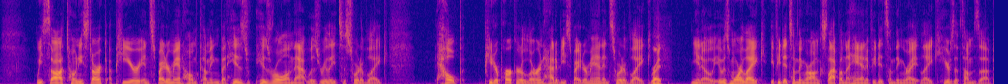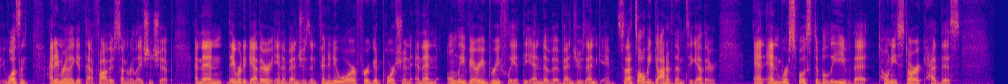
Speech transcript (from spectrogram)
We saw Tony Stark appear in Spider-Man: Homecoming, but his his role on that was really to sort of like help Peter Parker learn how to be Spider-Man and sort of like right. You know, it was more like if he did something wrong, slap on the hand. If he did something right, like here's a thumbs up. It wasn't. I didn't really get that father-son relationship. And then they were together in Avengers: Infinity War for a good portion, and then only very briefly at the end of Avengers: Endgame. So that's all we got of them together. And and we're supposed to believe that Tony Stark had this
